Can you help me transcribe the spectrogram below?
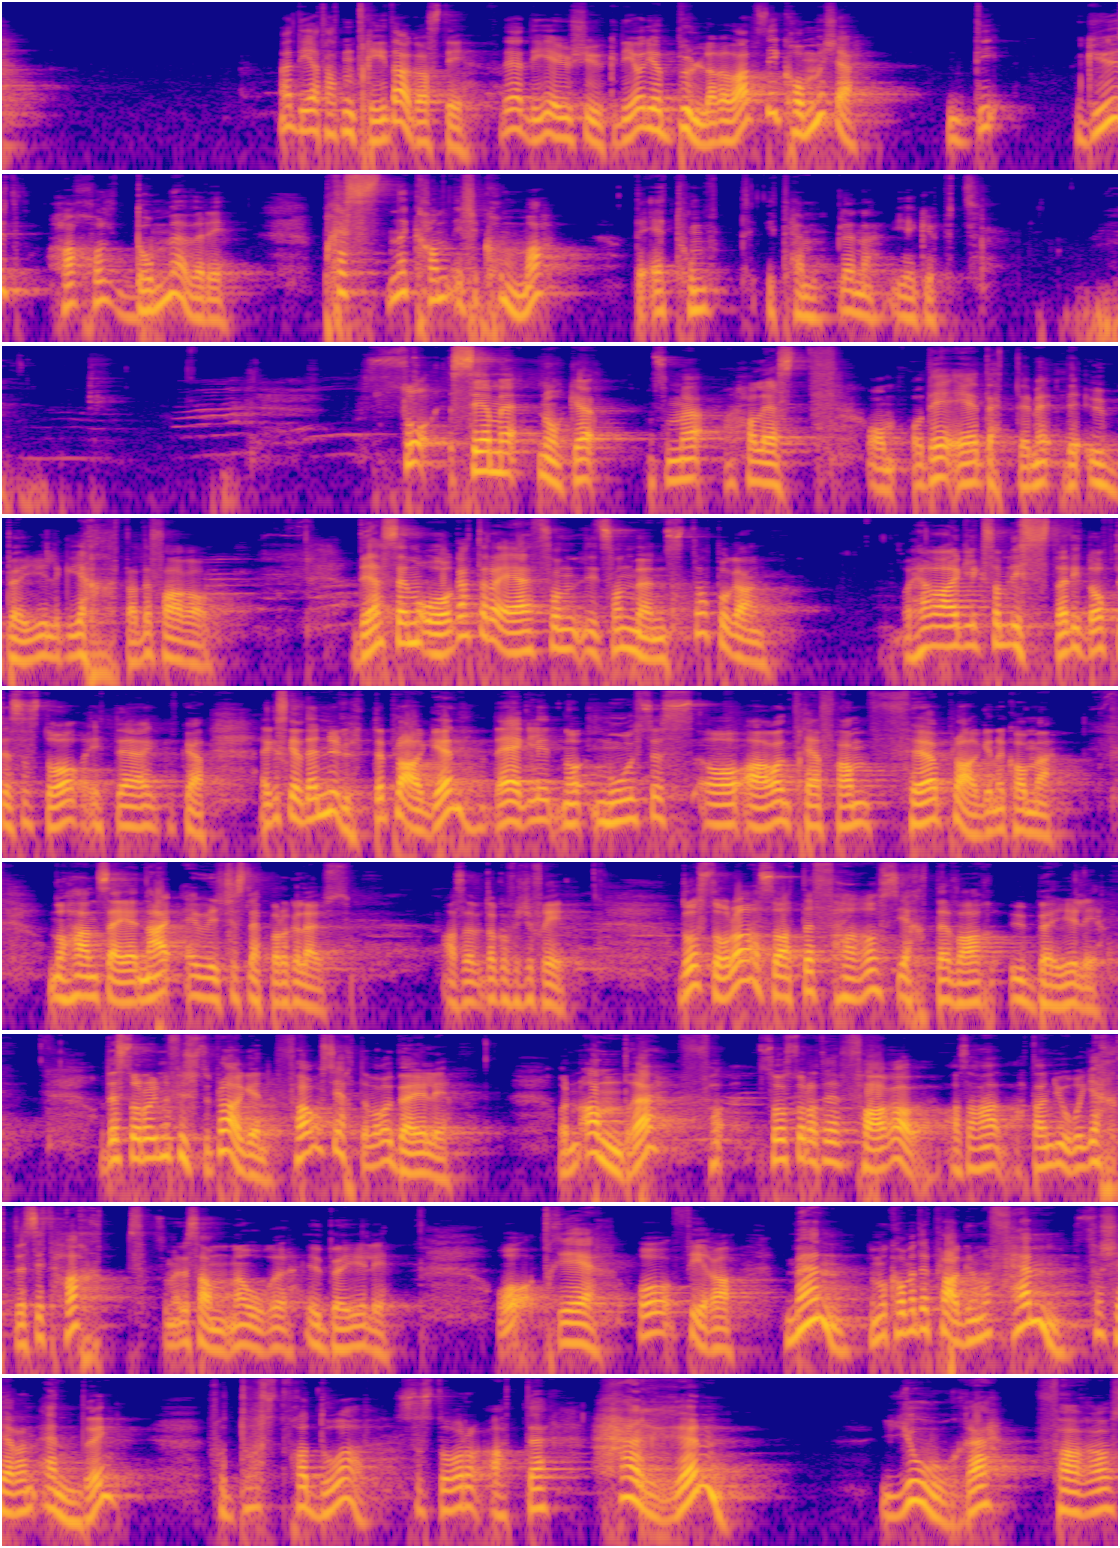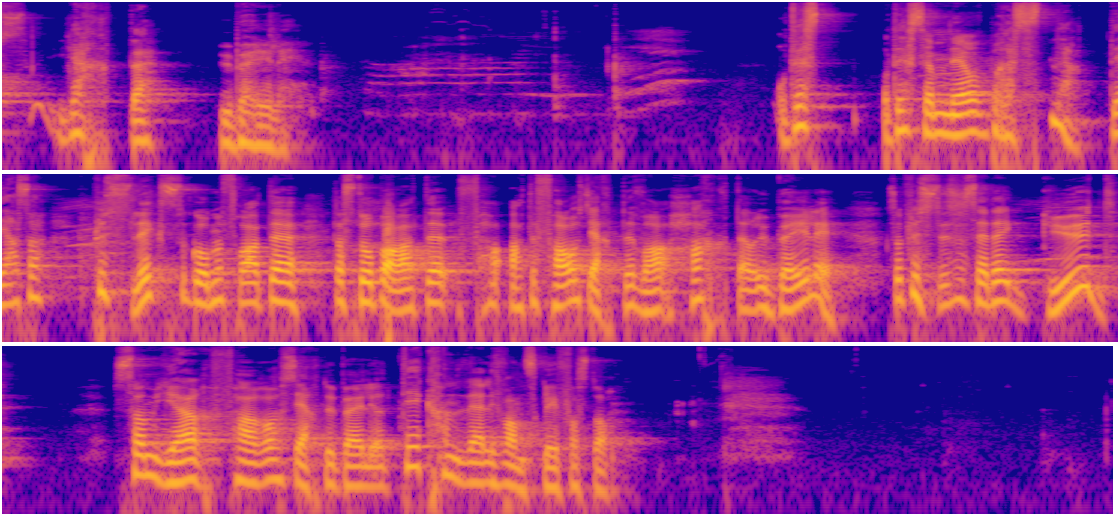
Nei, De har tatt en tredagerstid. De er jo syke, de, og de har buller overalt. Så de kommer ikke. De, Gud har holdt dom over dem. Prestene kan ikke komme. Det er tomt i templene i Egypt. Så ser vi noe som vi har lest om, og det er dette med det ubøyelige hjertet til farao. Der ser vi òg at det er et sånn, litt sånn mønster på gang. Og Her har jeg liksom lista litt opp det som står etter hver. Jeg har skrevet den nullte plagen. Det er egentlig når Moses og Aron trer fram før plagene kommer. Når han sier 'Nei, jeg vil ikke slippe dere løs'. Altså, dere får ikke fri. Da står det altså at faraos hjerte var ubøyelig. Og det står det i den første plagen. Faraos hjerte var ubøyelig. Og den andre så står det til farao altså at han gjorde hjertet sitt hardt, som er det samme ordet ubøyelig. Og tre og fire. Men når vi kommer til plage nummer fem, så skjer det en endring. For fra da av så står det at Herren gjorde faraos hjerte ubøyelig. Og det, og det ser vi nedover på resten her. Det er altså, plutselig så går vi fra at det, det står bare at, det, at faraos hjerte var hardt eller ubøyelig, så plutselig så er det Gud som gjør faraos hjerte ubøyelig. Og det kan være litt vanskelig å forstå.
